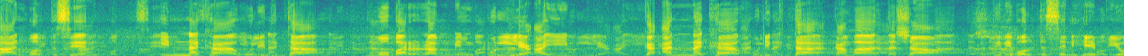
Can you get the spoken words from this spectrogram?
লাইন বলতেছেন ইন্নাখা উলিদতা মুবাররাম মিন কুল্লি আইব, কাআন্নাকা খুলিকতা কামা তিনি বলতেছেন, হে প্রিয়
